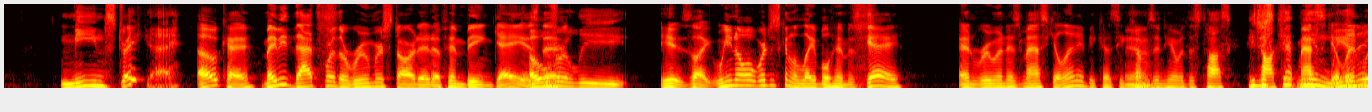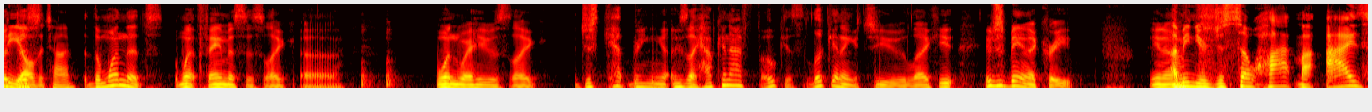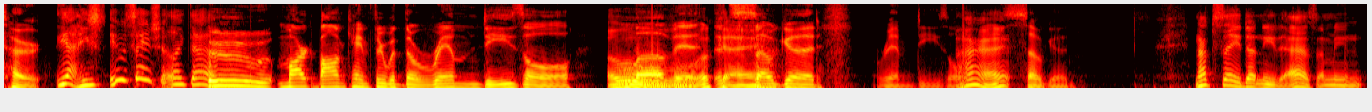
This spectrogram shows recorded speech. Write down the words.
mean straight guy. okay. Maybe that's where the rumor started of him being gay. Is that Overly. he was like, well, you know what? We're just going to label him as gay and ruin his masculinity because he Yeah. comes in here with this tos- He just toxic kept being with masculinity all this- the time. The one that's went famous is like uh one where he was like just kept bringing up. He's like, "How can I focus looking at you?" Like he he was just being a creep. You know. I mean, you're just so hot. My eyes hurt. yeah, he's he was saying shit like that. Ooh, Mark Baum came through with the Rim Diesel. Ooh, Love it. okay. It's so good. Rim Diesel. All right. So good. Not to say he doesn't eat ass. I mean,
